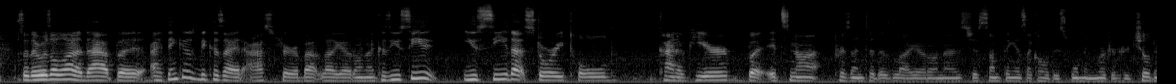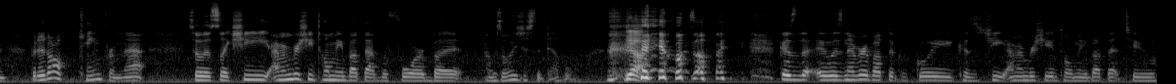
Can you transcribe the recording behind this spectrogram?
so there was a lot of that, but I think it was because I had asked her about La Llorona because you see you see that story told kind of here, but it's not presented as La Llorona. It's just something as like, oh, this woman murdered her children. But it all came from that. So it's like she, I remember she told me about that before, but I was always just the devil. Yeah. it was because it was never about the cucuy. Because she, I remember she had told me about that too,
